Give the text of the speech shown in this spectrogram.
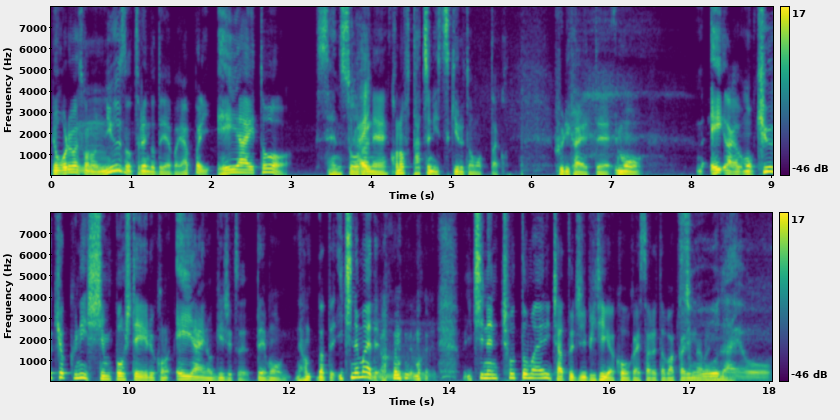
でも俺はこのニュースのトレンドで言えばやっぱり AI と戦争だね。この2つに尽きると思った。こ振り返って、もう、えだからもう究極に進歩しているこの AI の技術ってもうだって1年前だよ。もう1年ちょっと前にチャット GPT が公開されたばっかりなのに。そうだよ。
